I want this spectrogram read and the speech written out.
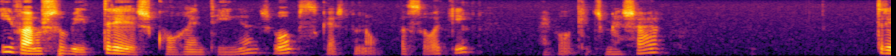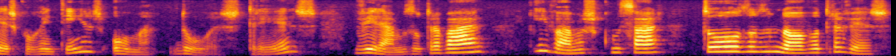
e vamos subir três correntinhas. Ops, que esta não passou aqui. Aí vou aqui desmanchar. Três correntinhas, uma, duas, três viramos o trabalho e vamos começar tudo de novo outra vez.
